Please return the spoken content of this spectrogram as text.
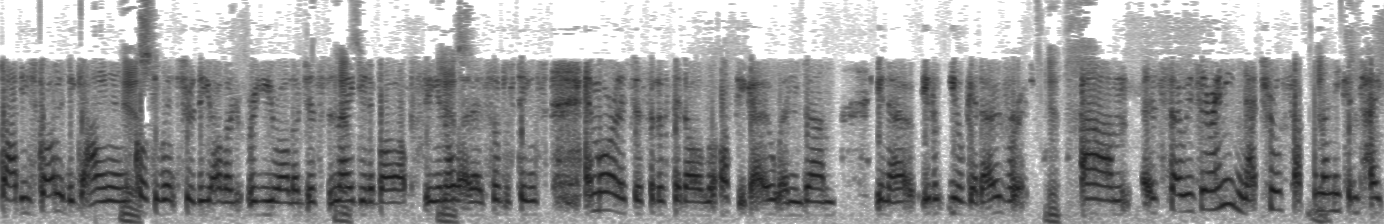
but he's got it again, and Yes. of course he went through the uro- urologist, and Yes. they did a biopsy and all Yes. those sort of things, and more or less just sort of said, "Oh, off you go," and um, you know, it'll, you'll get over it. Yeah. Um, so, is there any natural supplement you can take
